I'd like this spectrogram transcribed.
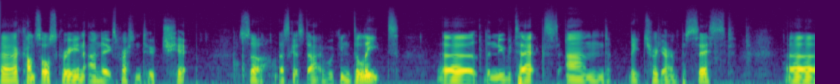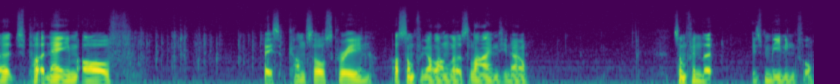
Uh, a console screen and the expression 2 chip. So, let's get started. We can delete uh, the newbie text and the trigger and persist. Uh, just put a name of basic console screen or something along those lines, you know. Something that is meaningful.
